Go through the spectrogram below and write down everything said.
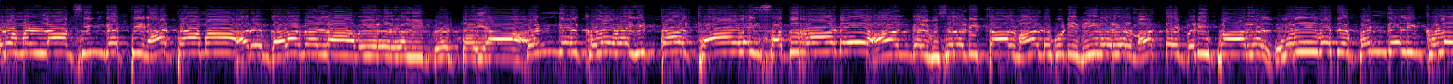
இடமெல்லாம் சிங்கத்தின் ஆட்டாமா? அரும் களமெல்லாம் வீரர்களின் வேட்டையா? பெண்கள் குலவையிட்டால் காலை சதுராடு. ஆண்கள் விசிலடித்தால் மாடுபிடி வீரர்கள் மாட்டை பிடிப்பார்கள். எழுவது பெண்களின் குலவை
